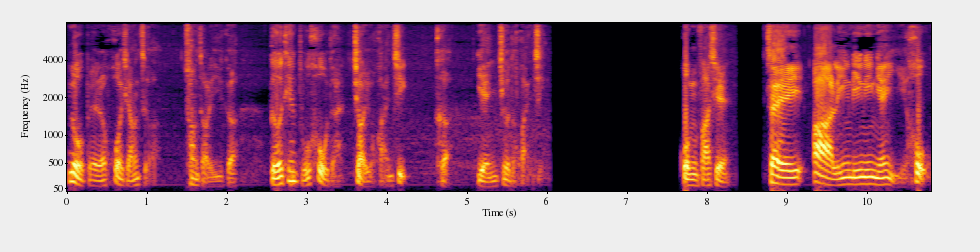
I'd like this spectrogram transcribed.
诺贝尔获奖者创造了一个得天独厚的教育环境和研究的环境。我们发现，在二零零零年以后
